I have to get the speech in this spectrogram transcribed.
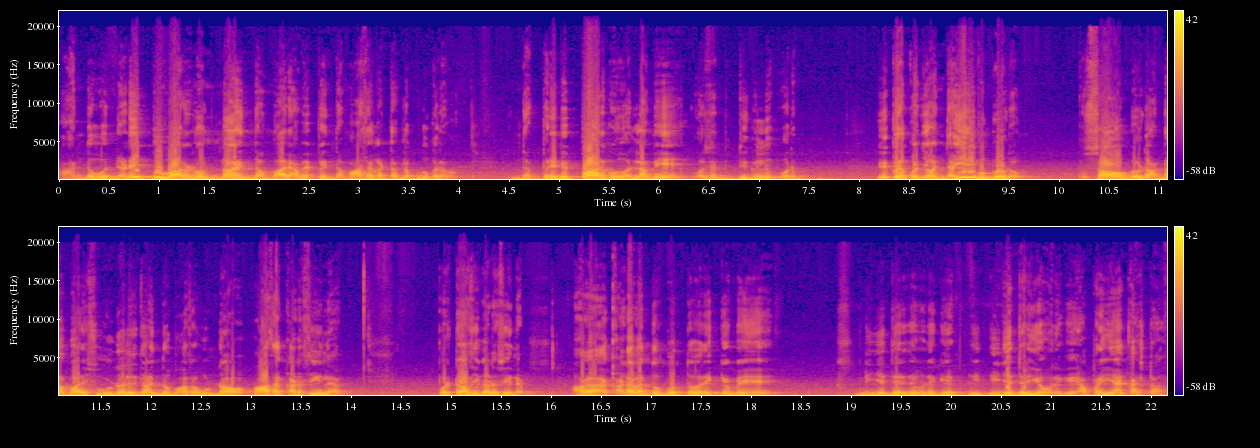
அந்த ஒரு நினைப்பு வரணும்னு தான் இந்த மாதிரி அமைப்பு இந்த மாத கட்டத்தில் கொடுக்குறான். இந்த பிரமிப்பாக இருக்கும் எல்லாமே ஒரு திகில் ஒரு இருக்கிற கொஞ்சம் கொஞ்சம் தைரியமும் போயிடும். புஷாவும் போய்ட்டு அந்த மாதிரி சூழ்நிலை தான் இந்த மாதம் உண்டாகும் மாத கடைசியில் புரட்டாசி கடைசியில். ஆக கடகத்தை பொறுத்த வரைக்குமே நீஞ்ச தெரிஞ்சவனுக்கு எப்படி நீஞ்ச தெரியும் அவனுக்கு அப்புறம் ஏன் கஷ்டம்?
